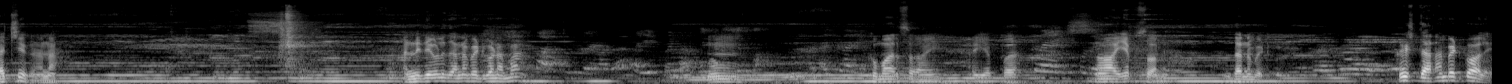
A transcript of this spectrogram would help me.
టచ్ చేయకు అన్న అన్ని దేవుళ్ళు దండం పెట్టుకోండి అమ్మా కుమారస్వామి అయ్యప్ప. అయ్యప్ప స్వామి దండం పెట్టుకోండి. కృష్ణ దండం పెట్టుకోవాలి.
